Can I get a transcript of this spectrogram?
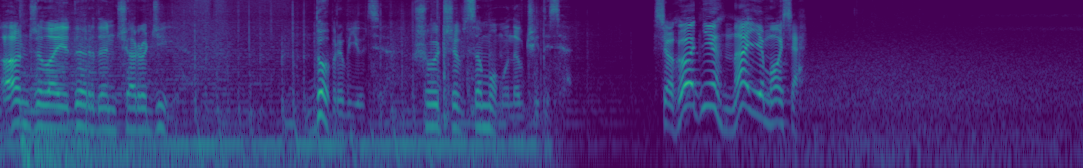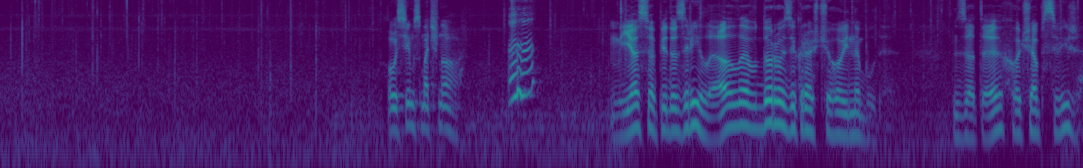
Анджела і Дерден чародії. Добре б'ються. Швидше б самому навчитися. Сьогодні наїмося. Усім смачного. М'ясо підозріле, але в дорозі кращого й не буде. Зате хоча б свіже.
